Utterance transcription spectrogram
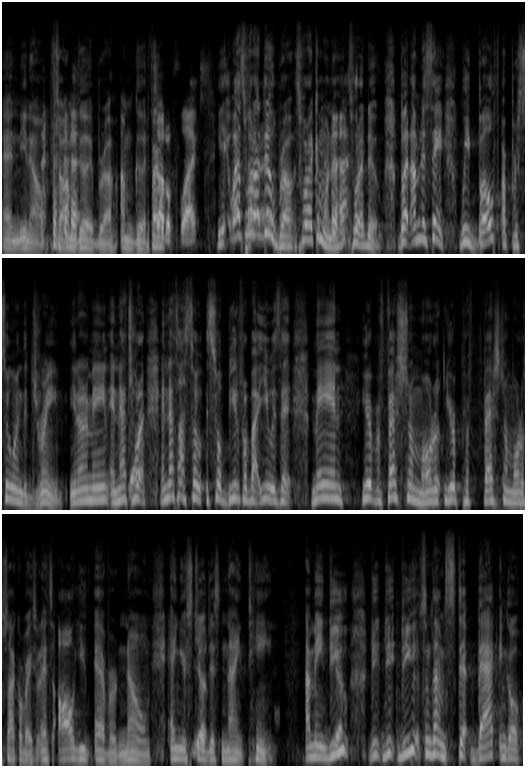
And, you know, so I'm good, bro. I'm good. If I- Subtle flex. yeah, well, that's what I do, bro. That's what I come on. Now. That's what I do. But I'm just saying, we both are pursuing the dream. You know what I mean? And that's what, and that's what's so so beautiful about you is that, man, you're a professional motor, you're a professional motorcycle racer. And that's all you've ever known, and you're still Yep. just 19. I mean, do you do, do do you sometimes step back and go,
